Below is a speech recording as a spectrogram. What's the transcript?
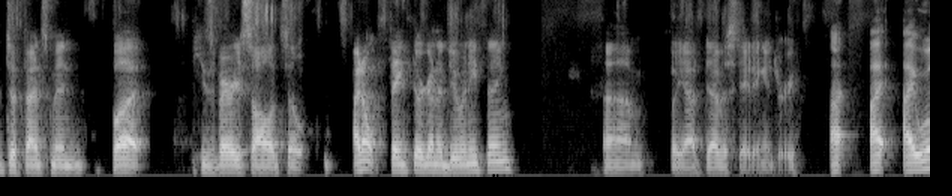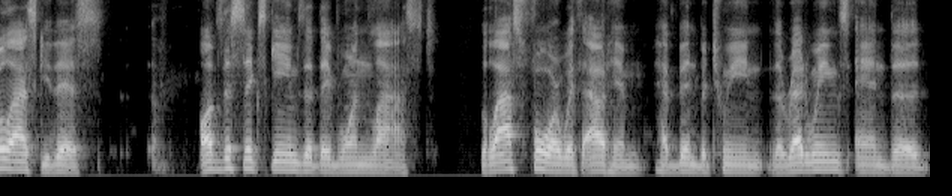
defenseman, but he's very solid. So I don't think they're going to do anything. Um, but yeah, devastating injury. I, I, I will ask you this: of the six games that they've won last, the last four without him have been between the Red Wings and the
